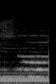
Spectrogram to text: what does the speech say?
Krishna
